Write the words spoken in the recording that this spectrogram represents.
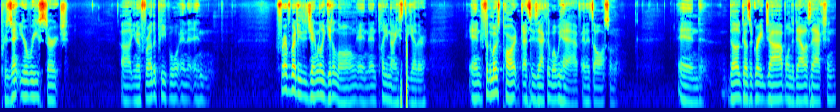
present your research, uh, you know, for other people and, and for everybody to generally get along and, and play nice together. And for the most part, that's exactly what we have, and it's awesome. And Doug does a great job on the Dallas action.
